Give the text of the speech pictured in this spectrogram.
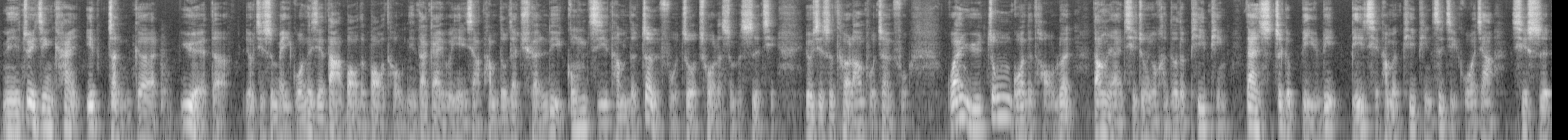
你最近看一整个月的，尤其是美国那些大报的报头，你大概有个印象，他们都在全力攻击他们的政府做错了什么事情，尤其是特朗普政府。关于中国的讨论，当然其中有很多的批评，但是这个比例比起他们批评自己国家，其实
